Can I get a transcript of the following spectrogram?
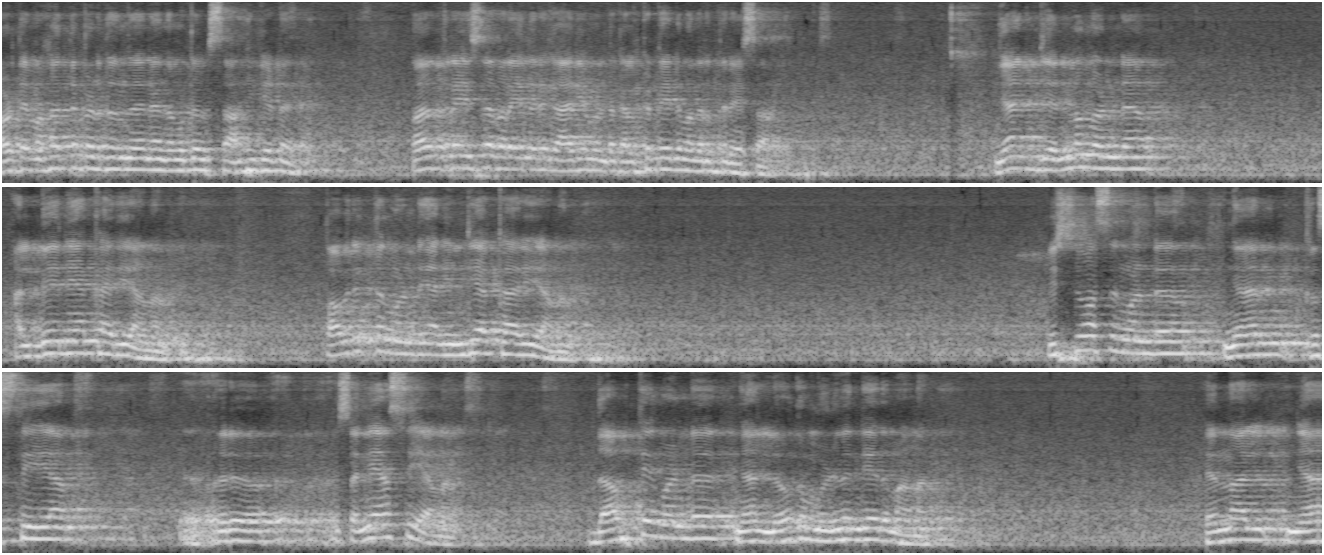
അവിടുത്തെ മഹത്വപ്പെടുത്തുന്നതിന് നമുക്ക് സാധിക്കട്ടെ മദർ തെരേസ പറയുന്നൊരു കാര്യമുണ്ട്. കൽക്കട്ടയിലെ മദർ തെരേസ. ഞാൻ ജന്മം കൊണ്ട് അൽബേനിയക്കാരിയാണ്. പൗരത്വം കൊണ്ട് ഞാൻ ഇന്ത്യക്കാരിയാണ്. വിശ്വാസം കൊണ്ട് ഞാൻ ക്രിസ്തീയ ഒരു സന്യാസിയാണ്. ദൗത്യം കൊണ്ട് ഞാൻ ലോകം മുഴുവന്റേതുമാണ്. എന്നാൽ ഞാൻ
